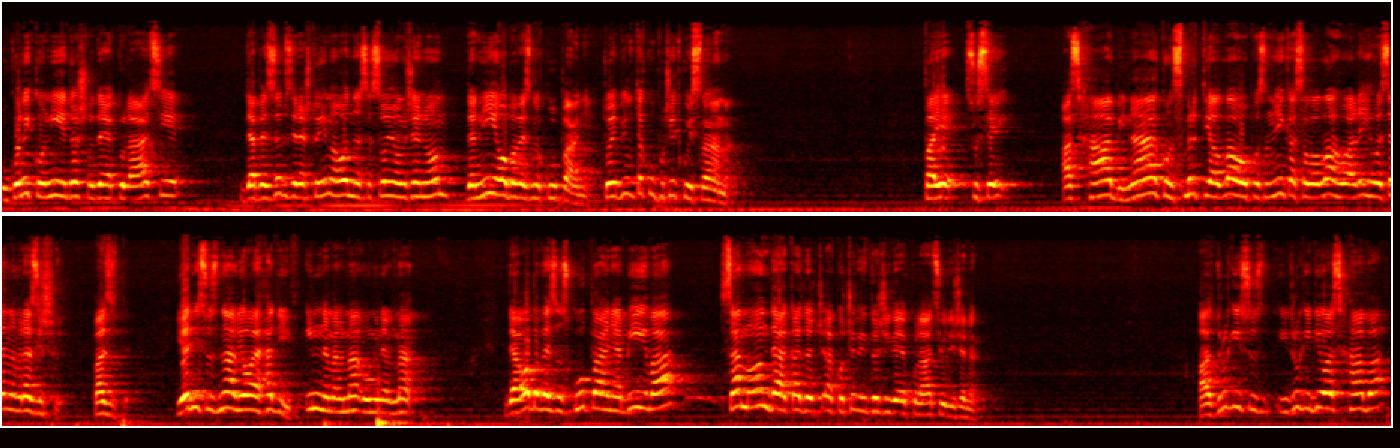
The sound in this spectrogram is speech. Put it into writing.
ukoliko nije došlo do ejakulacije, da bez obzira što ima odnos sa svojom ženom, da nije obavezno kupanje. To je bilo tako u početku Islama. Pa je, su se ashabi nakon smrti Allahu poslanika sallallahu alaihi ve sellem razišli. Pazite. Jedni su znali ovaj hadith, innama al-ma'u min al-ma' da obavezno skupanja biva samo onda kada, ako čovjek dožive ejakulaciju ili žena. A drugi su i drugi dio ashaba,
